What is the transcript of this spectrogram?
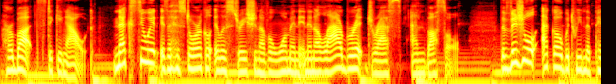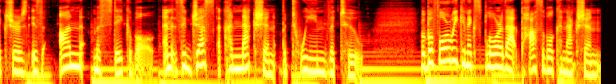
her butt sticking out. Next to it is a historical illustration of a woman in an elaborate dress and bustle. The visual echo between the pictures is unmistakable, and it suggests a connection between the two. But before we can explore that possible connection,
